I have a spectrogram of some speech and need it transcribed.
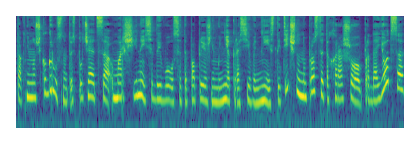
так немножечко грустно. То есть, получается, морщины и седые волосы это по-прежнему некрасиво, не эстетично, но просто это хорошо продается,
